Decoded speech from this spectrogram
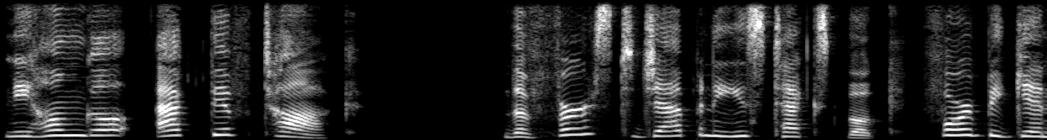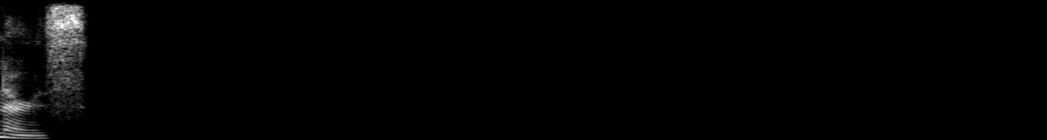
Nihongo Active Talk, the first Japanese textbook for beginners.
